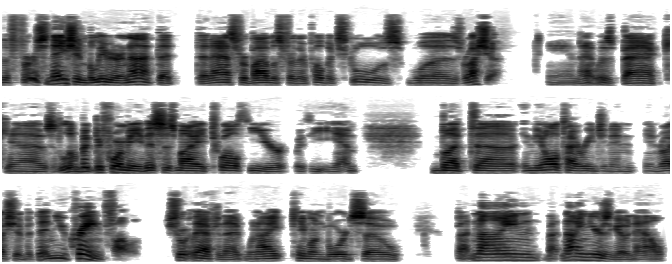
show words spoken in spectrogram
the first nation, believe it or not, that that asked for Bibles for their public schools was Russia, and that was back. Uh, it was a little bit before me. This is my twelfth year with EEM, but uh, in the Altai region in in Russia. But then Ukraine followed shortly after that when I came on board. So about nine about nine years ago now,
